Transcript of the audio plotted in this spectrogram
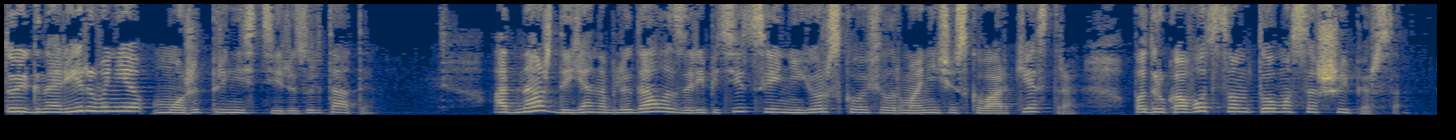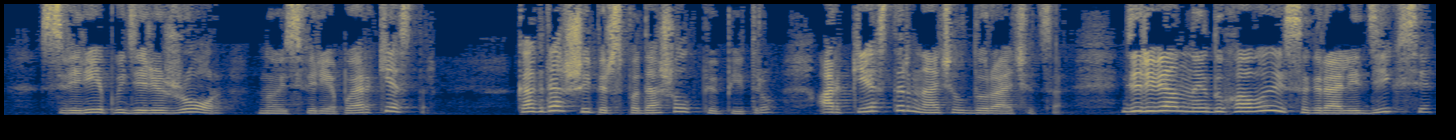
то игнорирование может принести результаты. Однажды я наблюдала за репетицией Нью-Йоркского филармонического оркестра под руководством Томаса Шиперса. Свирепый дирижер, но и свирепый оркестр. Когда Шиперс подошел к пюпитру, оркестр начал дурачиться. Деревянные духовые сыграли Дикси,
